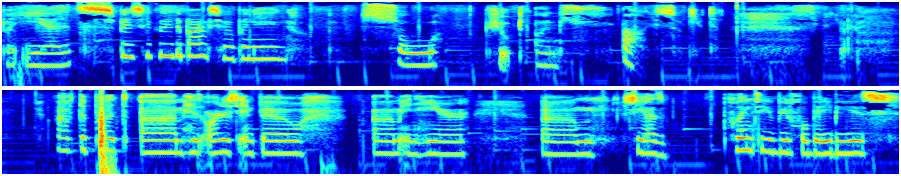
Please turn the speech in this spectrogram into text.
But yeah, that's basically the box opening. So cute. I'm oh, he's so cute. I have to put um his artist info um in here. Um, she has plenty of beautiful babies.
